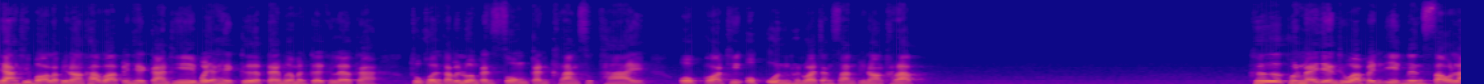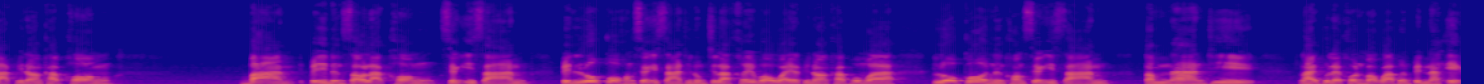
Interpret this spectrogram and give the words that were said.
อย่างที่บอกแล้วพี่น้องครับว่าเป็นเหตุการณ์ที่บ่อยากให้เกิดแต่เมื่อมันเกิดขึ้นแล้วกะทุกคนกลับไปร่วมกันทรงกันครั้งสุดท้ายโอบกอดที่อบอุ่นเพิ่นว่าจังสันพี่น้องครับ คือคุณแม่เย็นถือว่าเป็นอีกหนึ่งเสาหลักพี่น้องครับของบ้านเป็นอีกหนึ่งเสาหลักของเสียงอีสาน เป็นโลโก้ของเสียงอีสานที่นุ่มจิระเคยบอกไว้พี่น้องครับ ผมว่าโลโก้หนึ่งของเสียงอีสานตำนานที่ หลายผู้หลายคนบอกว่าเพิ่นเป็นนางเอก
